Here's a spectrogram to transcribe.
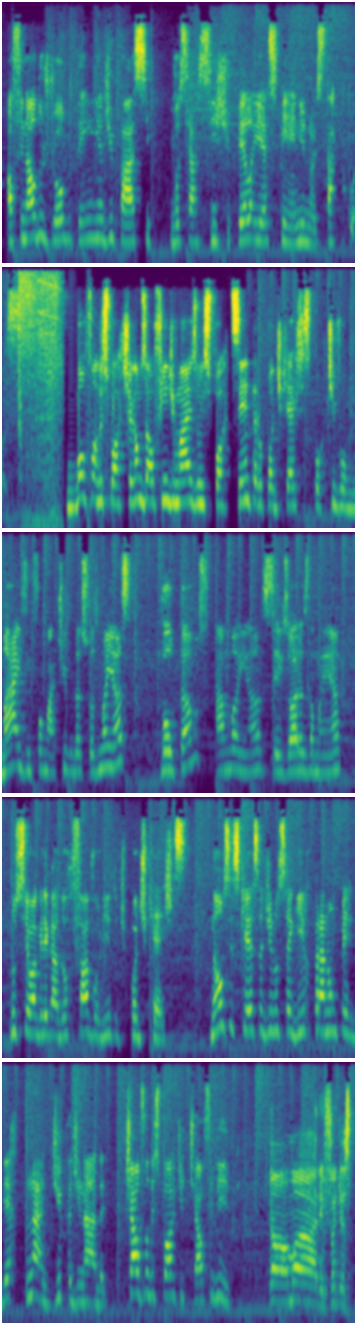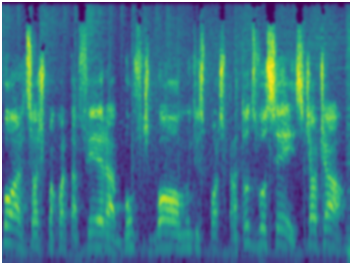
Ao final do jogo tem linha de passe e você assiste pela ESPN no Star Plus. Bom, fã do esporte, chegamos ao fim de mais um Sport Center, o podcast esportivo mais informativo das suas manhãs. Voltamos amanhã, 6 horas da manhã, no seu agregador favorito de podcasts. Não se esqueça de nos seguir para não perder na dica de nada. Tchau, fã do esporte. Tchau, Felipe. Tchau, Mari, fã de esportes. Ótima quarta-feira, bom futebol, muito esporte para todos vocês. Tchau, tchau.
